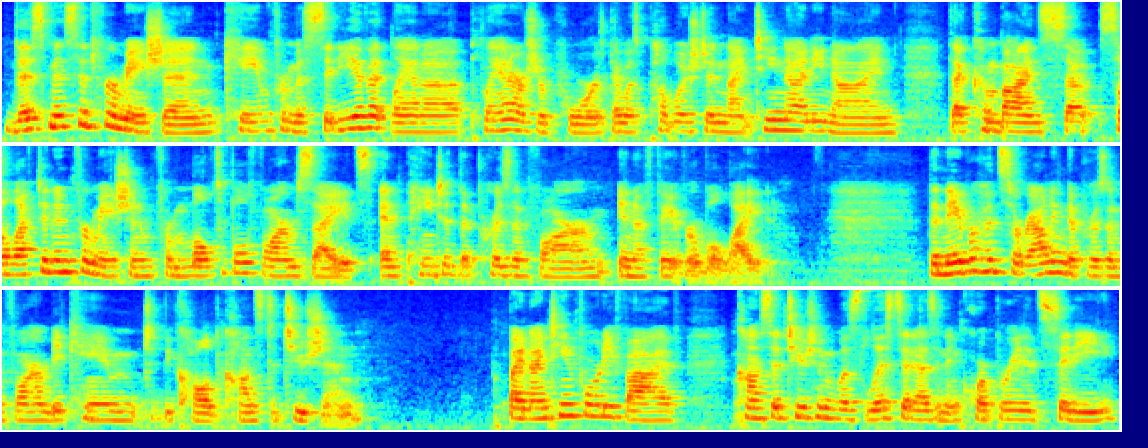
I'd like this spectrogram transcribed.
This misinformation came from a City of Atlanta planner's report that was published in 1999 that combined se selected information from multiple farm sites and painted the prison farm in a favorable light. The neighborhood surrounding the prison farm became to be called Constitution. By 1945, Constitution was listed as an incorporated city,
